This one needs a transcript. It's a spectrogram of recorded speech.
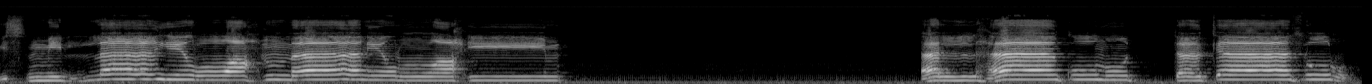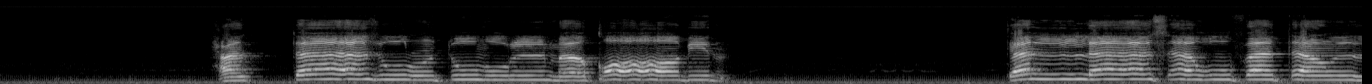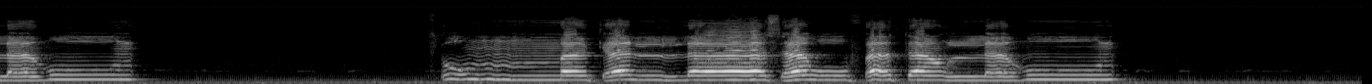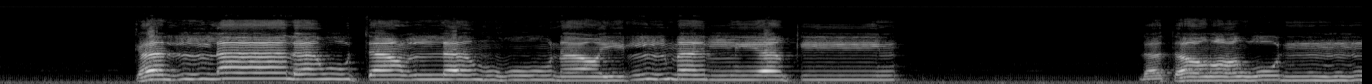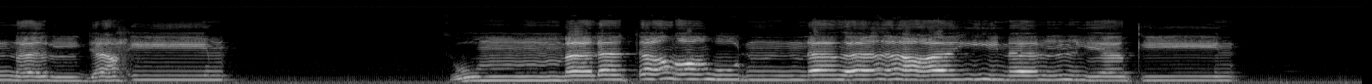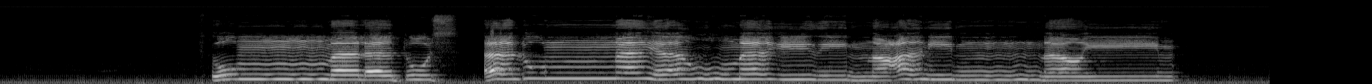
بسم الله الرحمن الرحيم. ألهاكم التكاثر حتى زرتم المقابر. كلا سوف تعلمون. ثم كلا سوف تعلمون. كلا لو تعلمون علم اليقين. لترون الجحيم. ثم ثم لترونها عين اليقين. ثم لتسألن يومئذ عن النعيم.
